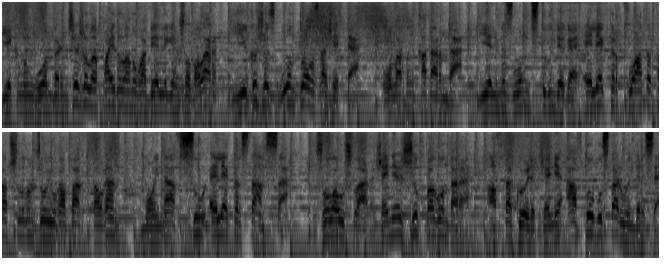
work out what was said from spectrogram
2011 жылы пайдалануға берілген жобалар 219-ға жетті. Олардың қатарында еліміз оңтүстігіндегі электр қуаты тапшылығын жоюға бағытталған Мойнақ су электр станциясы, жолаушылар және жүк вагондары, автокөлік және автобустар өндірісі,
